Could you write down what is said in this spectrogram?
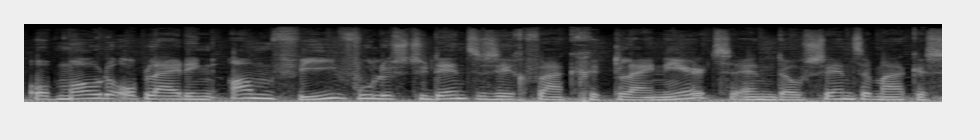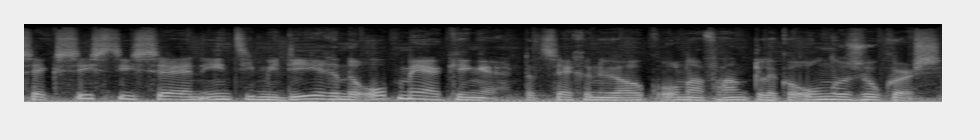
Op modeopleiding Amfi voelen studenten zich vaak gekleineerd... en docenten maken seksistische en intimiderende opmerkingen. Dat zeggen nu ook onafhankelijke onderzoekers.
